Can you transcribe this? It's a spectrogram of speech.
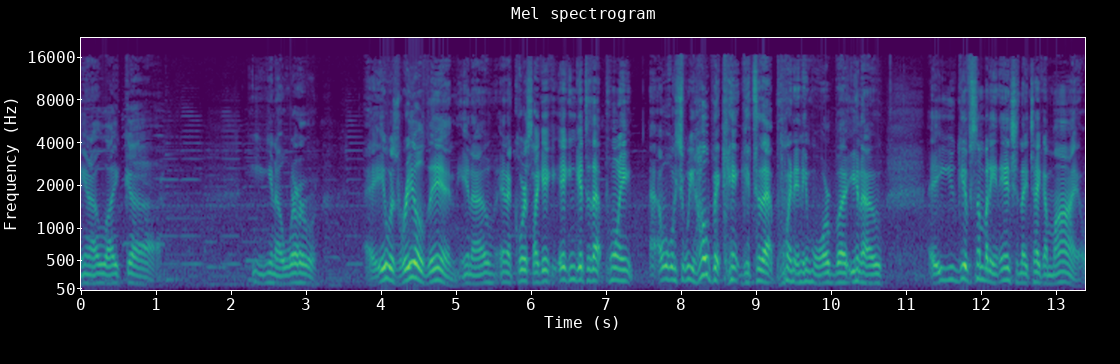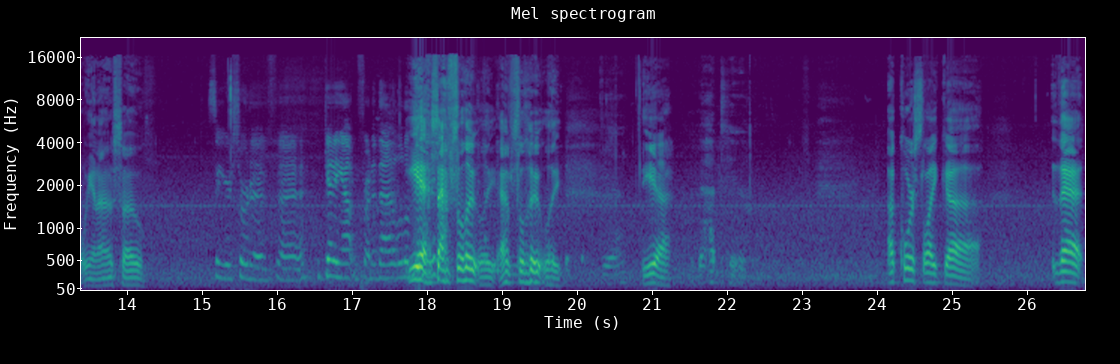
you know, like uh, you know where it was real then, you know, and of course, like it, it can get to that point, uh, which we hope it can't get to that point anymore, but you know, you give somebody an inch and they take a mile, you know, so. So you're sort of uh, getting out in front of that a little Yes, bit. Yes, absolutely, absolutely. Yeah. That too. Of course, like uh, that.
